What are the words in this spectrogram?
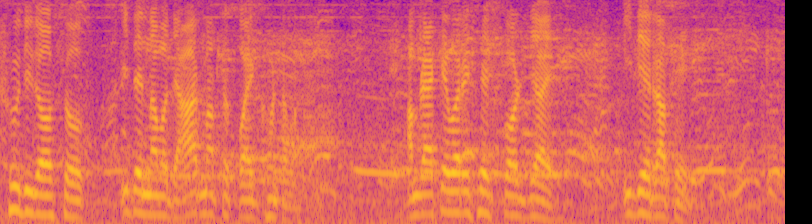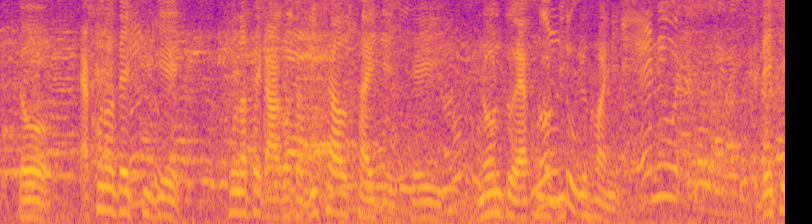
সুদী দর্শক ঈদের নামাজে আর মাত্র কয়েক ঘণ্টা বাকি। আমরা একেবারে শেষ পর্যায়ে ঈদের রাতে। তো এখনও দেখছি যে খুলনা থেকে আগত বিশাল সাইজের সেই নন্টু এখনও নন্টু? বিক্রি হয়নি। দেখি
